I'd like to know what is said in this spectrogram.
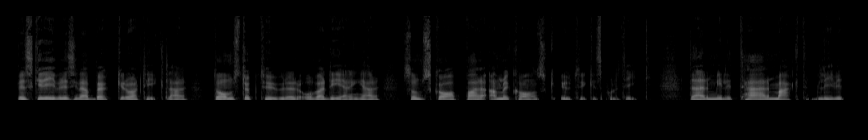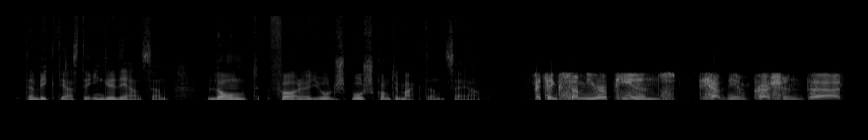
beskriver i sina böcker och artiklar de strukturer och värderingar som skapar amerikansk utrikespolitik, där militär makt blivit den viktigaste ingrediensen, långt före George Bush kom till makten, säger han. I think some Europeans have the impression that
